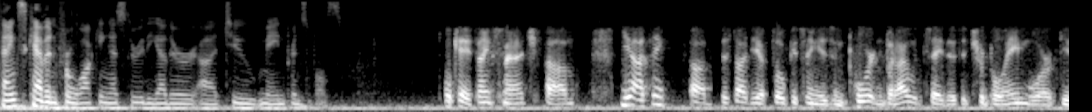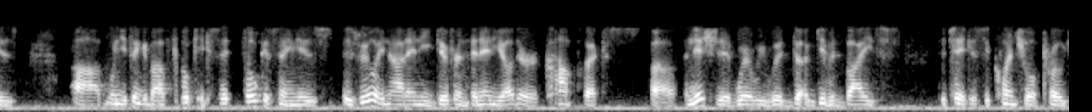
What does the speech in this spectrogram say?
thanks kevin for walking us through the other uh, two main principles Okay, thanks, Madge. Um, yeah, I think uh, this idea of focusing is important, but I would say that the triple aim work is, uh, when you think about focus, focusing, is is really not any different than any other complex uh, initiative where we would uh, give advice to take a sequential approach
